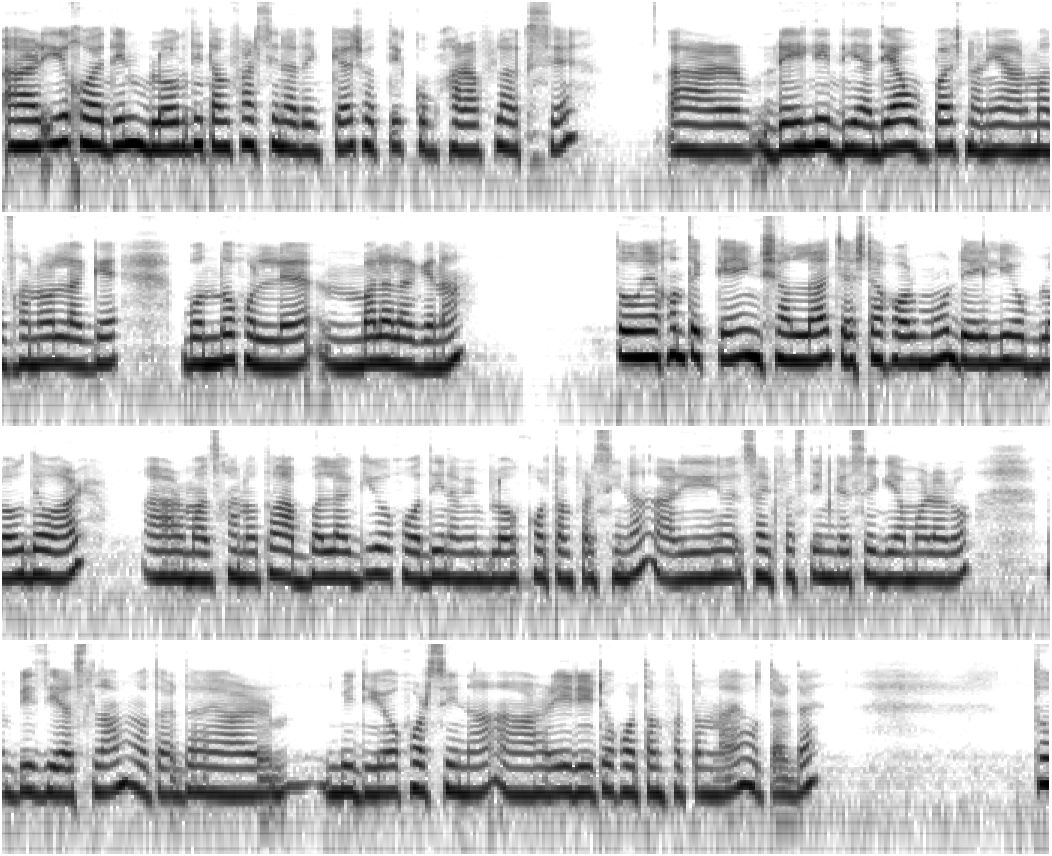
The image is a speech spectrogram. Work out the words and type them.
আর ই কয়দিন ব্লগ দিতাম পারছি না দেখে সত্যি খুব খারাপ লাগছে। আর ডেইলি দিয়া দিয়া অভ্যাস নানি আর মাঝখানো লাগে, বন্ধ করলে ভালো লাগে না। তো এখন থেকে ইনশাল্লাহ চেষ্টা করব ডেইলিও ব্লগ দেওয়ার। আর মাঝখানো তো আব্বার লাগিও কদিন আমি ব্লগ করতাম পারছি না, আর এই সাইড ফার্স্ট দিন গেছে গিয়ে আমার আরও বিজি আসলাম, ওটার দায় আর ভিডিও করছি না, আর এডিটও করতাম পারতাম না, ওটার দায় তো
